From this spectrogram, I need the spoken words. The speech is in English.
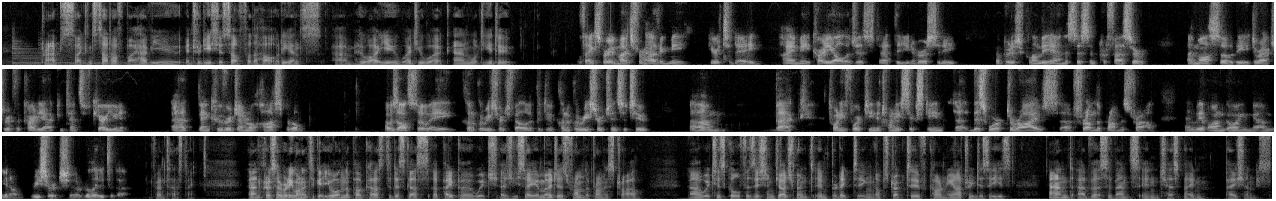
Perhaps I can start off by have you introduce yourself for the Heart audience. Um, who are you? Where do you work? And what do you do? Well, thanks very much for having me here today. I am a cardiologist at the University of British Columbia and assistant professor. I'm also the director of the cardiac intensive care unit at Vancouver General Hospital. I was also a clinical research fellow at the Duke Clinical Research Institute um, back 2014 to 2016. Uh, this work derives uh, from the Promise trial, and we have ongoing, um, you know, research uh, related to that. Fantastic. And Chris, I really wanted to get you on the podcast to discuss a paper which, as you say, emerges from the Promise trial, uh, which is called Physician Judgment in Predicting Obstructive Coronary Artery Disease and Adverse Events in Chest Pain Patients.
